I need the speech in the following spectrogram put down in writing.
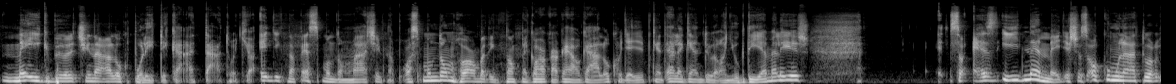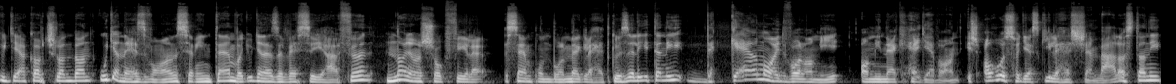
melyikből csinálok politikát. Tehát, hogyha egyik nap ezt mondom, másik nap azt mondom, harmadik nap meg arra reagálok, hogy egyébként elegendő a nyugdíjemelés, Szóval ez így nem megy, és az akkumulátor ügyel kapcsolatban ugyanez van szerintem, vagy ugyanez a veszély áll fönn, nagyon sokféle szempontból meg lehet közelíteni, de kell majd valami, aminek hegye van. És ahhoz, hogy ezt ki lehessen választani,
